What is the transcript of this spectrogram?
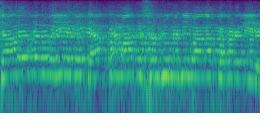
चारों जन वही अयोध्या का मार्ग सरजू नदी वाला पकड़ लिए।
